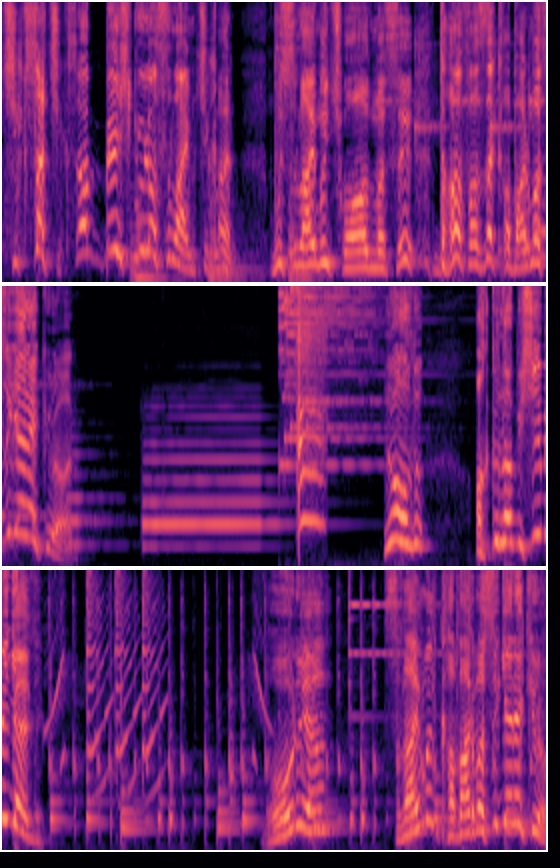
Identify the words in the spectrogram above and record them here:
çıksa çıksa 5 kilo slime çıkar. Bu slime'ın çoğalması, daha fazla kabarması gerekiyor. Ne oldu? Aklına bir şey mi geldi? Doğru ya. Slime'ın kabarması gerekiyor.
